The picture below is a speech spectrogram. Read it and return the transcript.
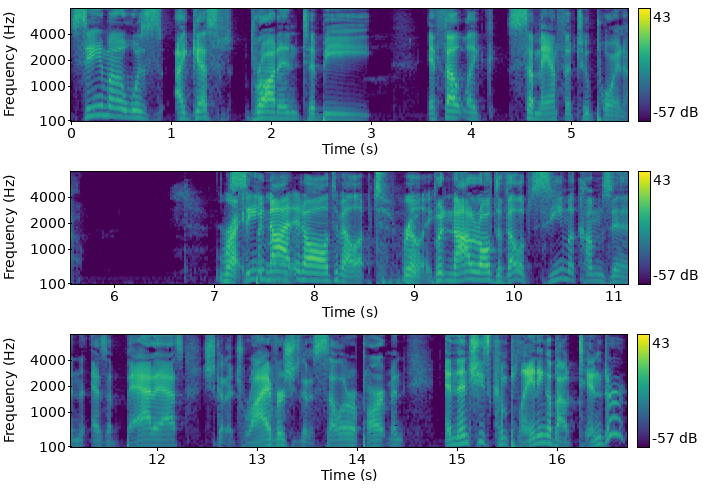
Seema was, I guess, brought in to be. It felt like Samantha 2.0, right, Seema- but not at all developed, really. but not at all developed. Seema comes in as a badass. She's going to drive her. She's going to sell her apartment, and then she's complaining about Tinder.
